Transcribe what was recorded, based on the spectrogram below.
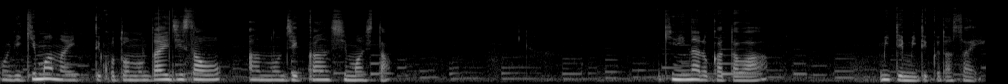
こう力まないってことの大事さをあの実感しました。気になる方は見てみてください。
